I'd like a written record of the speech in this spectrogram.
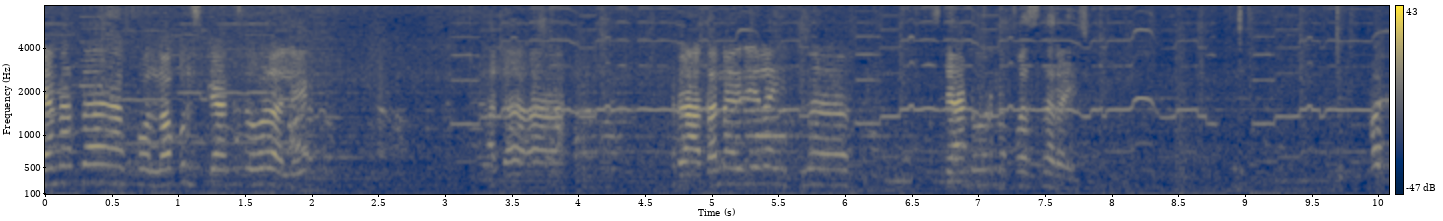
स्टँड आता कोल्हापूर स्टँड जवळ आले आता राधानगरीला इथलं स्टँडवरनं बस धरायची बस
